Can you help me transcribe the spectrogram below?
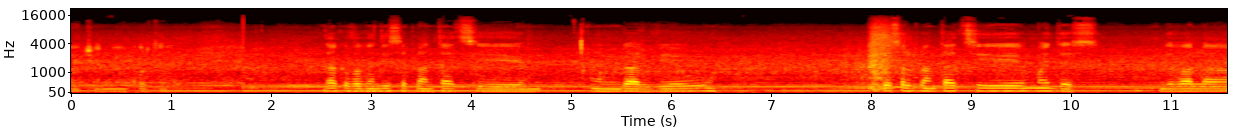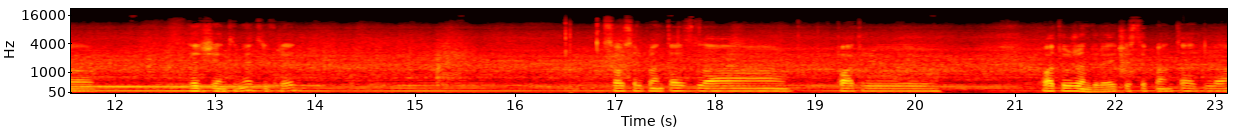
aici în curte. Dacă vă gândiți să plantați un gar viu, puteți să-l plantați mai des, undeva la 10 cm, cred. Sau să-l plantați la 4, 4 rânduri. Aici este plantat la...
